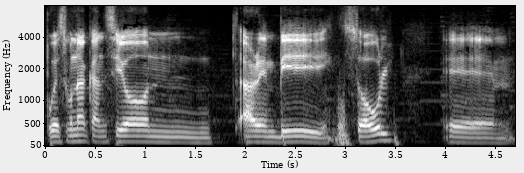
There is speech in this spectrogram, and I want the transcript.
pues una canción RB soul. eh,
